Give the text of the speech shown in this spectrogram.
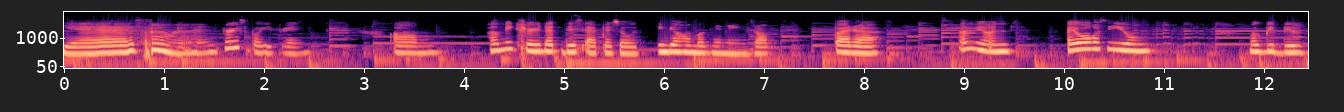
Yes, naman. First boyfriend. Um, I'll make sure that this episode, hindi ako mag-name drop. Para, alam yun, ayoko kasi yung magbi-build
